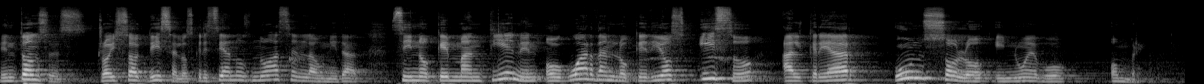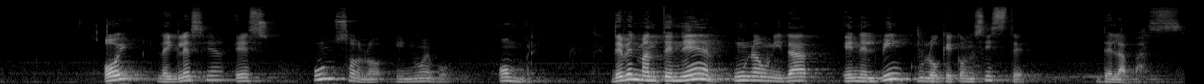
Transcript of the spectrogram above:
Entonces, Roy Sock dice, los cristianos no hacen la unidad, sino que mantienen o guardan lo que Dios hizo al crear un solo y nuevo hombre. Hoy la iglesia es un solo y nuevo hombre. Deben mantener una unidad en el vínculo que consiste de la paz,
